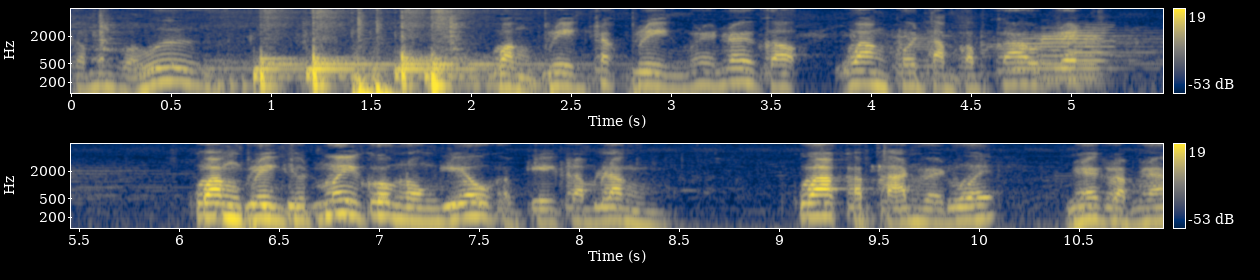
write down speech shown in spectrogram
ก็มันบอกเออ วางเพลงสักเพลงไม่ได้ก็วางไปทำกับข้าวเสร็จวางเพลงจุดไม่ก็นองเดียวกับเจกำลังว่ากับทานไว้ด้วยนะครับนะ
